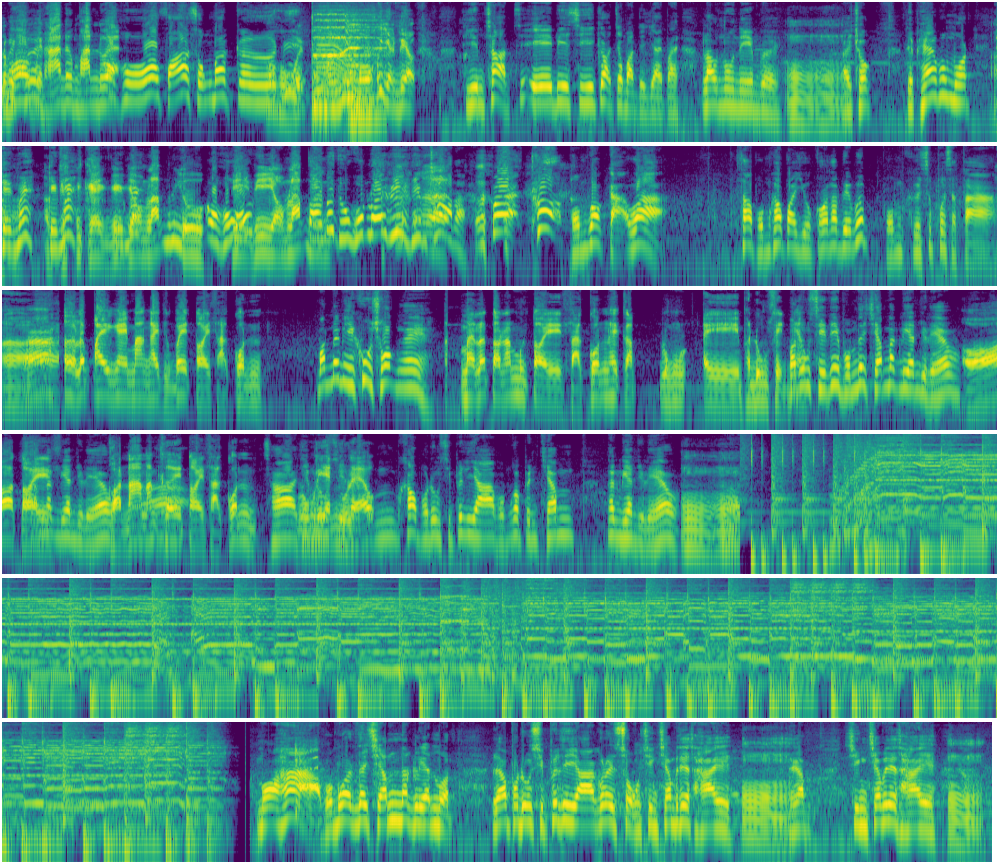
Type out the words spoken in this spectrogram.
แล้วพ่อไม่เคยไปท้าเดิมพันด้วย โอ้โหฟ้าส่งมาเกิโอ้ดโหนี่มึงโมอย่างเดียว ทีมชาติ A B C ก็จังหวัดใหญ่ๆไป เราโนเนมเลยอืมอืม ไปชกแต่แพ้ผมหมด เก่งไหมเก่งไหมเก่งไหยอมรับอยู่โอ้โหพี่พี่ยอมรับต่อยไม่ถูกผมเลยพี่ทีมชาติอะก็ถ้าผมก็กะว่า ถ้าผมเข้าไปอยู่กองทัพเรือปุ๊บผมคือซุปเปอร์สตาร์อ่าอ่าเออแล้วไปไงมาไงถึงไปต่อยสากล มันไม่มีคู่ชกไงไม่แล้วตอนนั้นมึงต่อยสากลให้กับลุงไอ้พดุงศิษย์ปเนี่ยทุมศรีนี่ผมได้แชมป์นักเรียนอยู่แล้ว อ๋อต่อยแชมป์นักเรียนอยู่แล้วก่อนหน้านั้นอ่า เคยต่อยสากลใช่โรงเรียนอยู่แล้ว ผมเข้าพดุงศิษย์พิทยา ผมก็เป็นแชมป์นักเรียนอยู่แล้ว อืมอืม ม .5 ผมก็ได้แชมป์นักเรียนหมด แล้วพดุงศิษย์พิทยาก็เลยส่งชิงแชมป์ประเทศไทยนะครับชิงแชมป์ประเทศไทย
